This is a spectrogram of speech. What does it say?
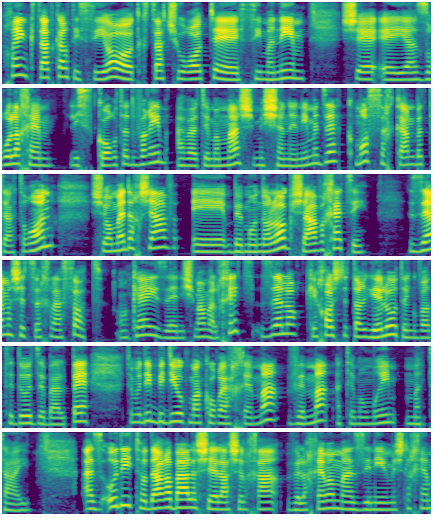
אתם יכולים קצת כרטיסיות, קצת שורות אה, סימנים שיעזרו לכם לזכור את הדברים, אבל אתם ממש משננים את זה כמו שחקן בתיאטרון שעומד עכשיו אה, במונולוג שעה וחצי. זה מה שצריך לעשות, אוקיי? זה נשמע מלחיץ? זה לא. ככל שתתרגלו, אתם כבר תדעו את זה בעל פה. אתם יודעים בדיוק מה קורה אחרי מה, ומה אתם אומרים מתי. אז אודי, תודה רבה על השאלה שלך, ולכם המאזינים, יש לכם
